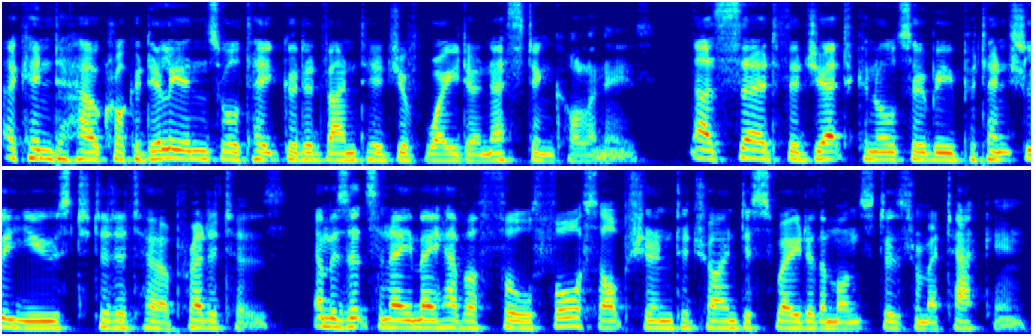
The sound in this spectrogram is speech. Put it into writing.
akin to how crocodilians will take good advantage of wader nesting colonies. As said, the jet can also be potentially used to deter predators, and Mizutsune may have a full force option to try and dissuade other monsters from attacking.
